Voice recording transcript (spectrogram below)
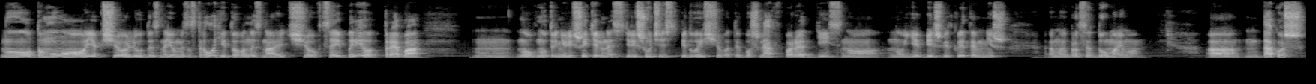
Ну, тому, якщо люди знайомі з астрологією, то вони знають, що в цей період треба ну, внутрішню рішительність, рішучість підвищувати, бо шлях вперед дійсно ну, є більш відкритим, ніж ми про це думаємо. Також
